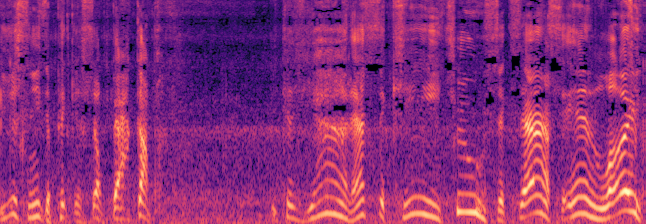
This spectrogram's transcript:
you just need to pick yourself back up. Because yeah, that's the key to success in life.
